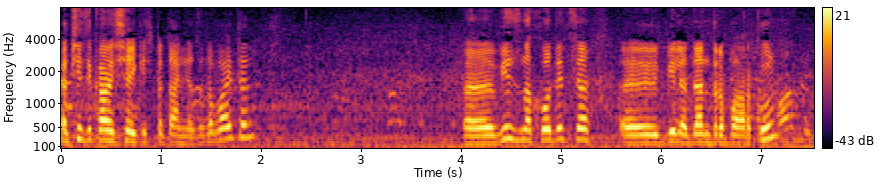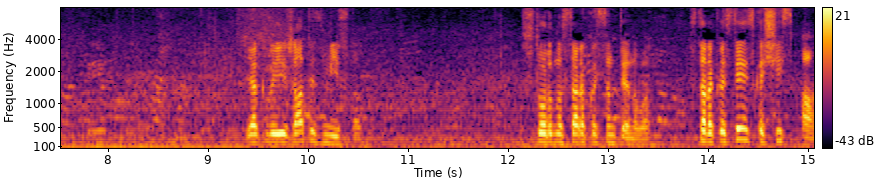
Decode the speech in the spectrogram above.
Якщо цікаво ще якісь питання, задавайте. Е, Він знаходиться е, біля дендропарку. Як виїжджати з міста в сторону Старокостянтинова. Старокостянтинська 6А.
